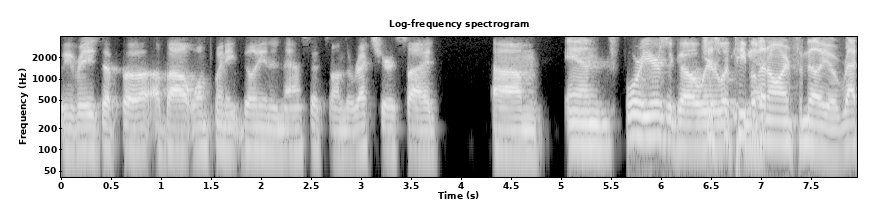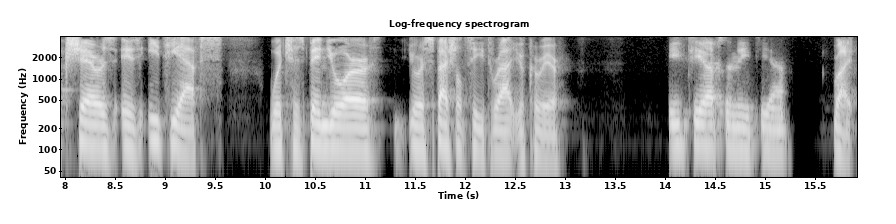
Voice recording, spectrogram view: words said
We raised up uh, about 1.8 billion in assets on the RexShare side. Um, and four years ago, we just for people at, that aren't familiar, RexShares is ETFs, which has been your your specialty throughout your career. ETFs and ETF. Right.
